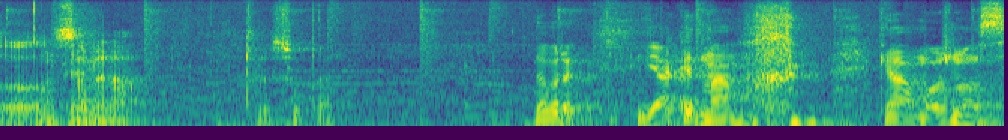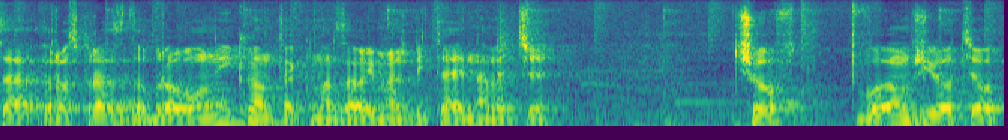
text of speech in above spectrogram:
uh, okay. semená. To je super. Dobre, ja keď mám, keď mám možnosť sa rozprávať s dobrovoľníkom, tak ma zaujíma vždy tá jedna vec, že čo v tvojom živote od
